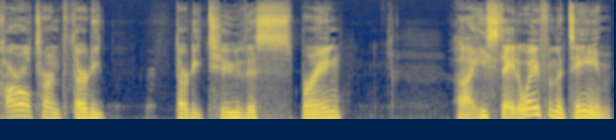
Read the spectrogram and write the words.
Carl turned 30, 32 this spring. Uh, he stayed away from the team.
